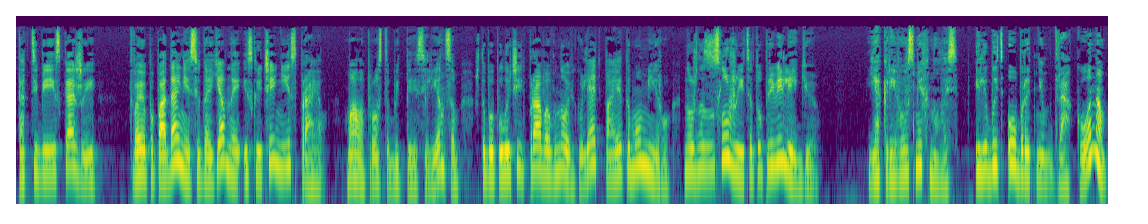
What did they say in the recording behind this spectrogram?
«Так тебе и скажи. Твое попадание сюда явное исключение из правил. Мало просто быть переселенцем, чтобы получить право вновь гулять по этому миру. Нужно заслужить эту привилегию». Я криво усмехнулась. «Или быть оборотнем-драконом?»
